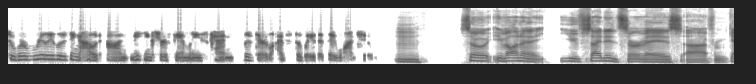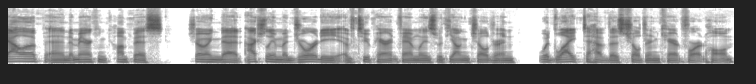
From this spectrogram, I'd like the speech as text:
So we're really losing out on making sure families can live their lives the way that they want to. Mm. So, Ivana, you've cited surveys uh, from Gallup and American Compass showing that actually a majority of two parent families with young children would like to have those children cared for at home.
